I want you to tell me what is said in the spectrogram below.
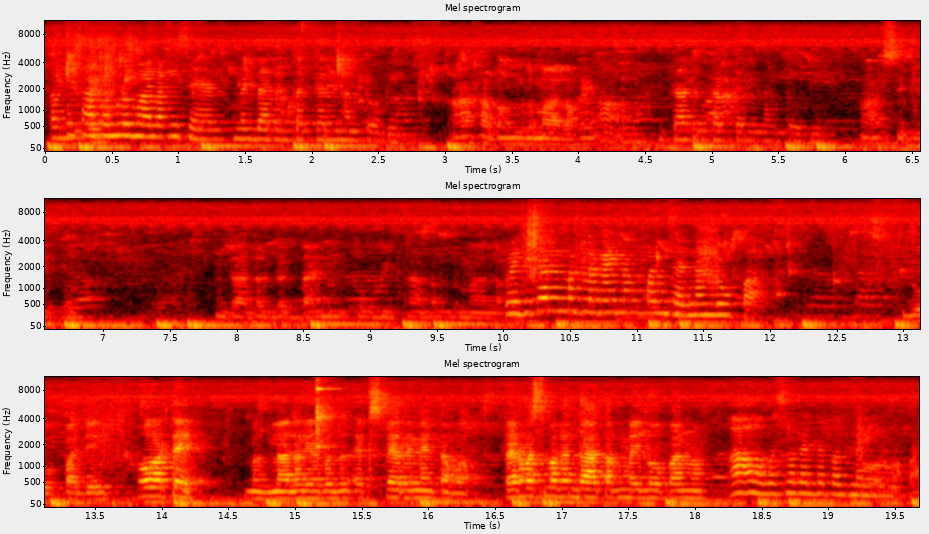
Tapos habang lumalaki sir, nagdadagdag ka rin ng tubig. Ah, habang lumalaki. Oo. Nagdadagdag ka rin ng tubig. Ah, sige po. Nagdadagdag tayo ng tubig habang lumalaki. Pwede ka rin maglagay ng pansan ng lupa. Lupa din. O ate, maglalagay ako doon. Experiment ako. Pero mas maganda atang may lupa, no? Oo, mas maganda pag may lupa.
